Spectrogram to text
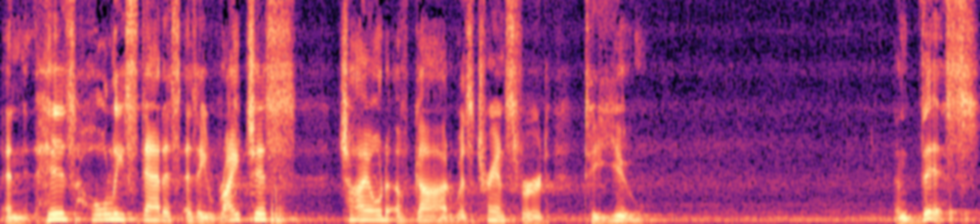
and his holy status as a righteous child of God was transferred to you. And this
